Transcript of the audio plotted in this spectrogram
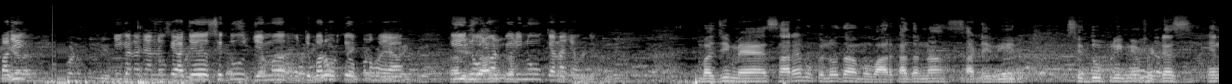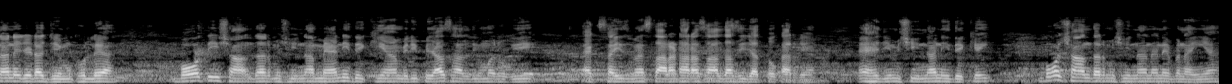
ਭਾਜੀ, ਕੀ ਕਹਿਣਾ ਚਾਹੁੰਦੇ ਹੋ ਕਿ ਅੱਜ ਸਿੱਧੂ ਜਿਮ ਟਿੱਬਾ ਰੋਡ ਤੇ ਓਪਨ ਹੋਇਆ? ਕੀ ਨੌਜਵਾਨ ਪੀੜ੍ਹੀ ਨੂੰ ਕਹਿਣਾ ਚਾਹੁੰਦੇ ਬਸ ਜੀ, ਮੈਂ ਸਾਰਿਆਂ ਨੂੰ ਪਹਿਲਾਂ ਤਾਂ ਮੁਬਾਰਕਾਂ ਦਿੰਦਾ ਸਾਡੇ ਵੀਰ ਸਿੱਧੂ ਪ੍ਰੀਮੀਅਮ ਫਿਟਨੈਸ, ਇਹਨਾਂ ਨੇ ਜਿਹੜਾ ਜਿਮ ਖੋਲ੍ਹਿਆ। ਬਹੁਤ ਹੀ ਸ਼ਾਨਦਾਰ ਮਸ਼ੀਨਾਂ, ਮੈਂ ਨਹੀਂ ਦੇਖੀਆਂ, ਮੇਰੀ 50 ਸਾਲ ਦੀ ਉਮਰ ਹੋ ਗਈ। ਐਕਸਰਸਾਈਜ਼ ਮੈਂ 17 18 ਸਾਲ ਦਾ ਸੀ, ਜਦ ਤੋਂ ਕਰ ਰਿਹਾ। ਇਹੋ ਜਿਹੀ ਮਸ਼ੀਨਾਂ ਨਹੀਂ ਦੇਖੀ ਬਹੁਤ ਸ਼ਾਨਦਾਰ ਮਸ਼ੀਨਾਂ ਇਹਨਾਂ ਨੇ ਬਣਾਈਆਂ।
